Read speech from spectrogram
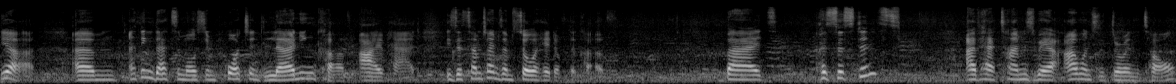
Yeah. Um, I think that's the most important learning curve I've had, is that sometimes I'm so ahead of the curve. But persistence, I've had times where I want to throw in the towel.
